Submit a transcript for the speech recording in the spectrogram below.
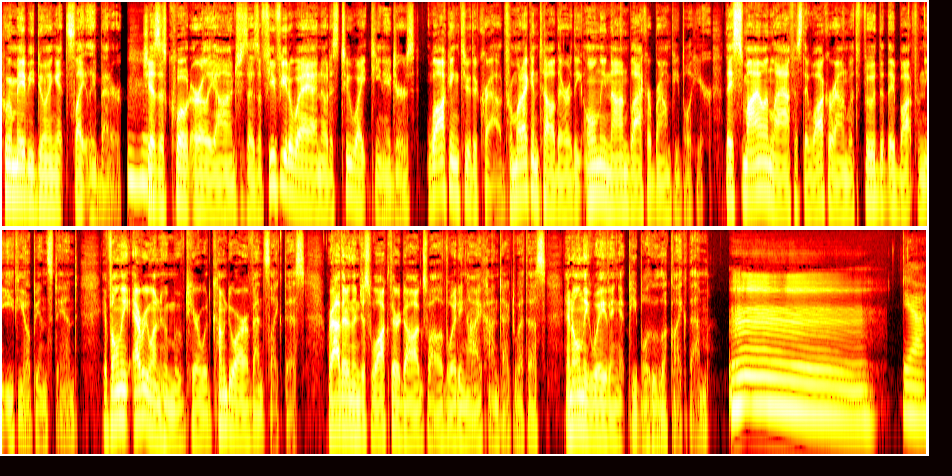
who are maybe doing it slightly better. Mm-hmm. She has this quote early on. She says, A few feet away, I noticed two white teenagers walking through the crowd. From what I can tell, they are the only non black or brown people here. They smile and laugh as they walk around with food that they bought from the Ethiopian stand. If only everyone who moved here would come to our events like this, rather than just walk their dogs while avoiding eye contact with us and only waving at people who look like them. Mm, yeah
